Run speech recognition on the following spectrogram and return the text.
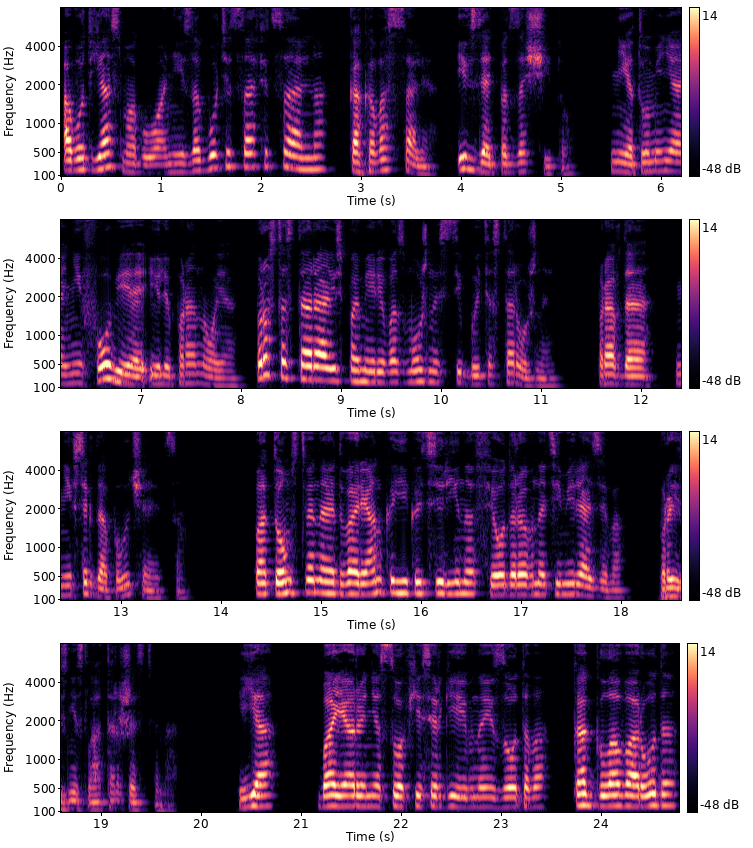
А вот я смогу о ней заботиться официально, как о вассале, и взять под защиту. Нет у меня ни фобия или паранойя, просто стараюсь по мере возможности быть осторожной. Правда, не всегда получается. «Потомственная дворянка Екатерина Федоровна Тимирязева», произнесла торжественно. «Я, Боярыня Софья Сергеевна Изотова, как глава рода,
